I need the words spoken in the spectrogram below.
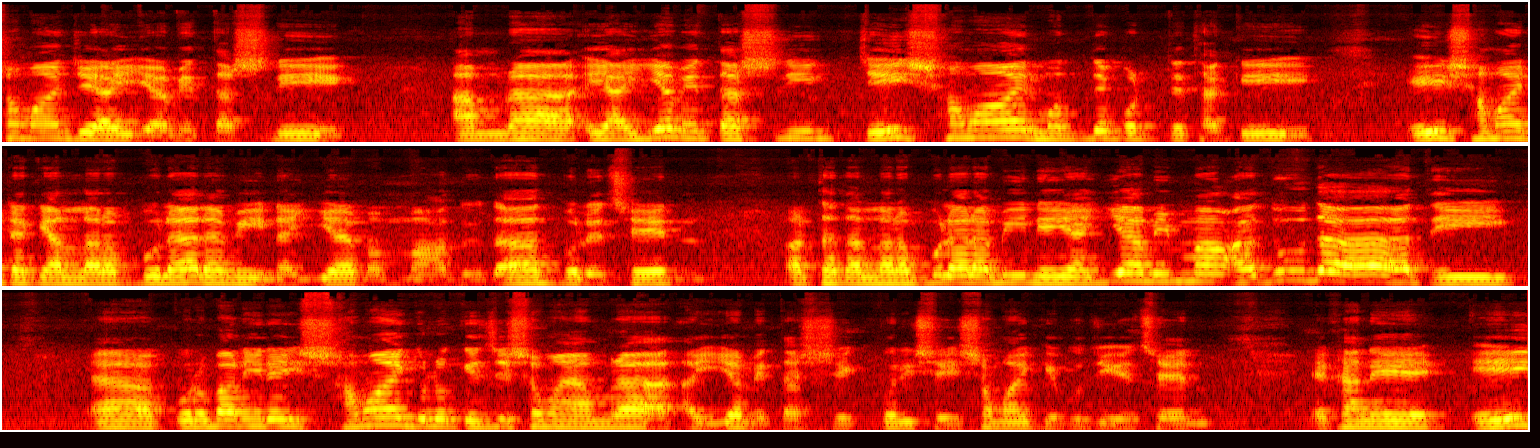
সময় যে আইয়ামে তাশরিক আমরা এই আইয়ামে তাশরিক যেই সময়ের মধ্যে পড়তে থাকি, এই সময়টাকে আল্লাহ রব্বুল আলমিন আইয়াম মাদুদাত বলেছেন। অর্থাৎ আল্লাহ রব্বুল আলমিন এই আইয়াম ইম্মা আদুদাত এই কোরবানির এই সময়গুলোকে যে সময় আমরা আইয়ামে তাশরিক করি সেই সময়কে বুঝিয়েছেন। এখানে এই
